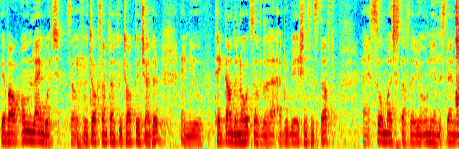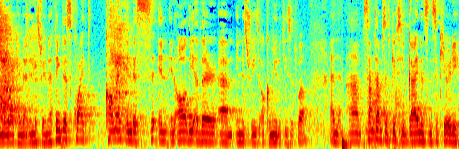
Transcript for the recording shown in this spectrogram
we have our own language. So if we talk, sometimes we talk to each other, and you take down the notes of the abbreviations and stuff. Uh, so much stuff that you only understand when you work in that industry, and I think that's quite common in this in, in all the other um, industries or communities as well. And um, sometimes it gives you guidance and security.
